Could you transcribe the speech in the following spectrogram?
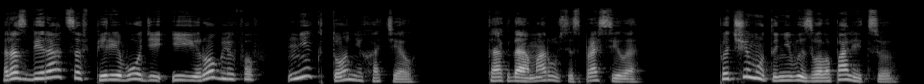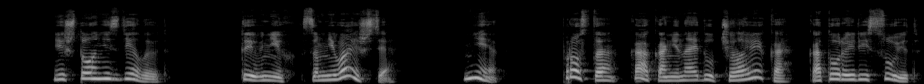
Разбираться в переводе иероглифов никто не хотел. Тогда Маруся спросила, «Почему ты не вызвала полицию? И что они сделают? Ты в них сомневаешься?» «Нет. Просто как они найдут человека, который рисует,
